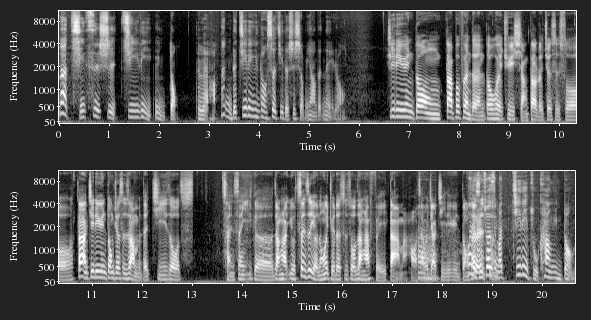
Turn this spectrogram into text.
那其次是激励运动，对不对？哈，那你的激励运动设计的是什么样的内容？激励运动，大部分的人都会去想到的，就是说，当然，激励运动就是让我们的肌肉。产生一个让它有，甚至有人会觉得是说让它肥大嘛，哈，才会叫激励运动。会有人说什么激励阻抗运动？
